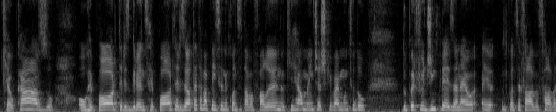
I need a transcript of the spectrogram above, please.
que é o caso, ou repórteres, grandes repórteres. Eu até estava pensando enquanto você estava falando que realmente acho que vai muito do, do perfil de empresa, né? Eu, eu, enquanto você falava, eu falava,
